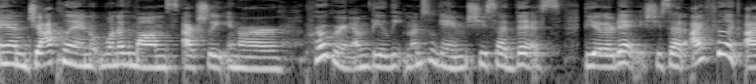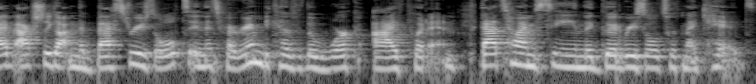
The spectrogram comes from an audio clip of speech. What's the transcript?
And Jacqueline, one of the moms actually in our program, the Elite Mental Game, she said this the other day. She said, I feel like I've actually gotten the best results in this program because of the work I've put in. That's how I'm seeing the good results with my kids.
